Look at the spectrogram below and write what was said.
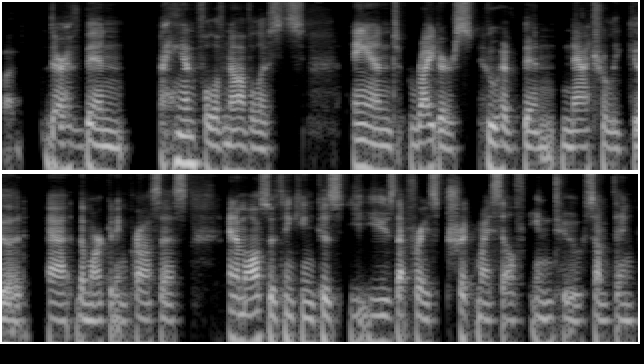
But there have been a handful of novelists and writers who have been naturally good at the marketing process. And I'm also thinking, because you use that phrase, trick myself into something.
